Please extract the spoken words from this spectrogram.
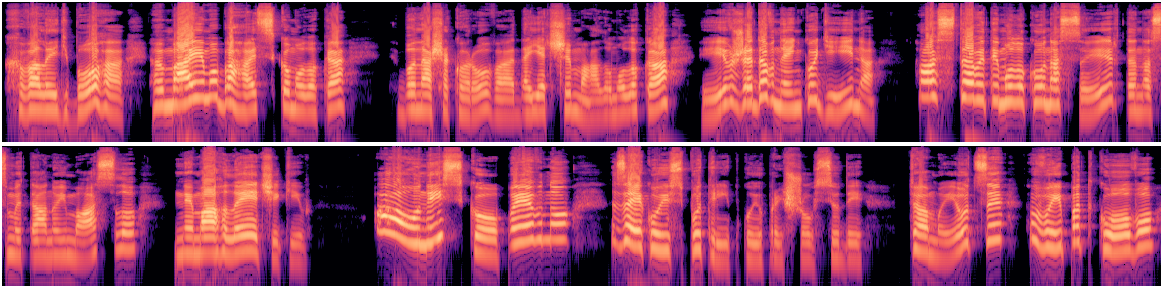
Хвалить Бога, маємо багацько молока, бо наша корова дає чимало молока і вже давненько дійна. А ставити молоко на сир та на сметану й масло нема глечиків. А онисько, певно, за якоюсь потрібкою прийшов сюди. Та ми оце випадково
